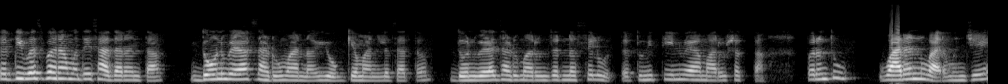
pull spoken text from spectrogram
तर दिवसभरामध्ये साधारणतः दोन वेळा झाडू मारणं योग्य मानलं जातं. दोन वेळा झाडू मारून जर नसेल होत तर तुम्ही तीन वेळा मारू शकता. परंतु वारंवार म्हणजे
